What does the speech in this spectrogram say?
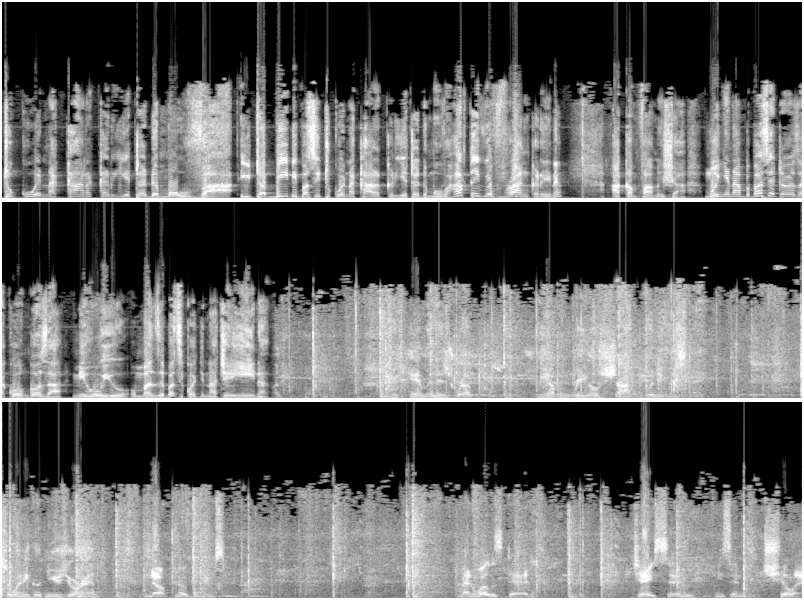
tukuwe na car created mover, Itabidi basi tukuwe na car created mover. Hata hivyo Franklin akamfahamisha mwenye namba basi ataweza kuongoza ni huyu manze basi kwa jina Cheina. With him and his rebels, we have a real shot at winning this thing. So any good news your end? No, no good news. Manuel is dead. Jason, he's in Chile,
